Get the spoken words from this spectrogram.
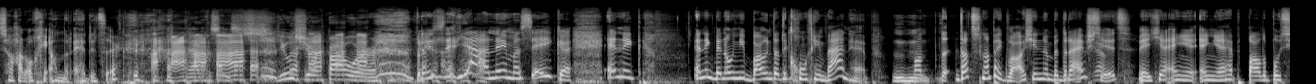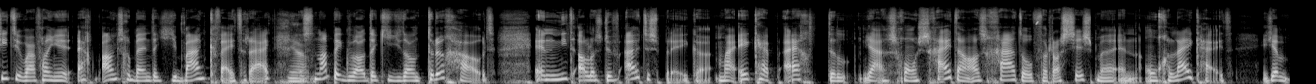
ze hadden ook geen andere editor. ja, precies. Use your power. precies. Ja, nee, maar zeker. En ik. En ik ben ook niet bang dat ik gewoon geen baan heb. Mhm. Mm -hmm. Want dat snap ik wel. Als je in een bedrijf ja. zit, weet je, en je, en je hebt een bepaalde positie waarvan je echt angstig bent dat je je baan kwijtraakt, ja. dan snap ik wel dat je je dan terughoudt en niet alles durft uit te spreken. Maar ik heb echt de, ja, gewoon scheid aan als het gaat over racisme en ongelijkheid. Weet je,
